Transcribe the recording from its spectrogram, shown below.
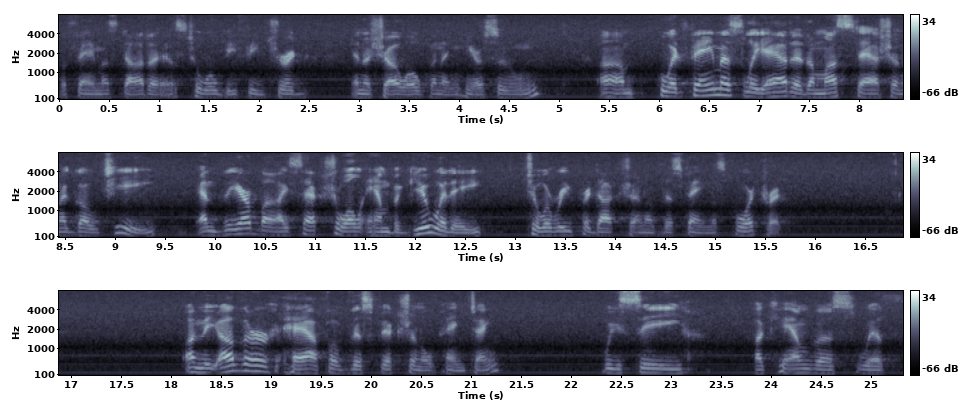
the famous Dadaist, who will be featured in a show opening here soon, um, who had famously added a mustache and a goatee and thereby sexual ambiguity to a reproduction of this famous portrait. On the other half of this fictional painting, we see a canvas with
